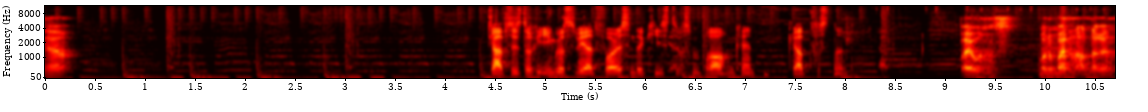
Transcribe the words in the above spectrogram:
Ja. Glaubst du, ist noch irgendwas Wertvolles in der Kiste, was wir brauchen könnten? Glaub fast nicht. Bei uns oder Mhm. bei den anderen?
